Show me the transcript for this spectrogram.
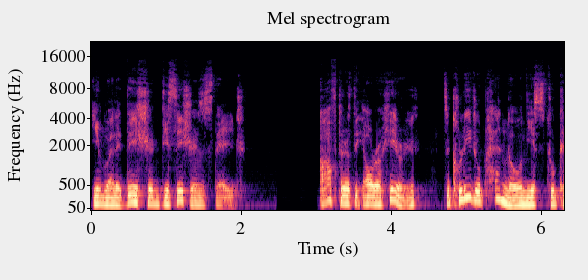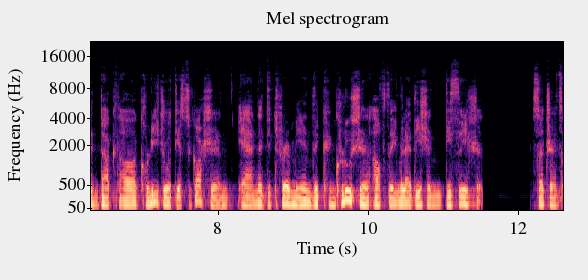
invalidation decision stage. After the oral hearing, the collegial panel needs to conduct a collegial discussion and determine the conclusion of the invalidation decision, such as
